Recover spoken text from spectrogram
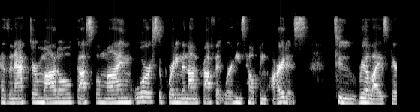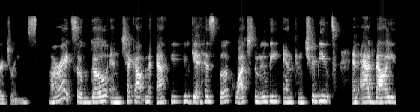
as an actor, model, gospel mime, or supporting the nonprofit where he's helping artists to realize their dreams. All right, so go and check out Matthew, get his book, watch the movie, and contribute and add value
